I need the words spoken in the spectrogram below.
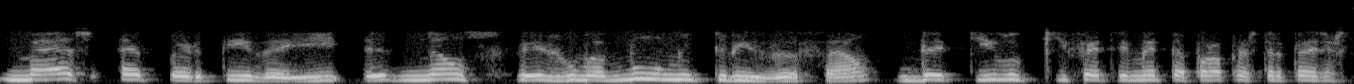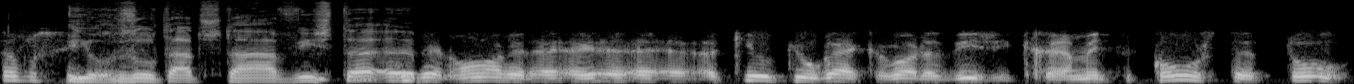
mas a partir daí não se fez uma monitorização daquilo que efetivamente a própria estratégia estabeleceu. E o resultado está à vista. Dizer, vamos lá ver, aquilo que o GREC agora diz e que realmente constatou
